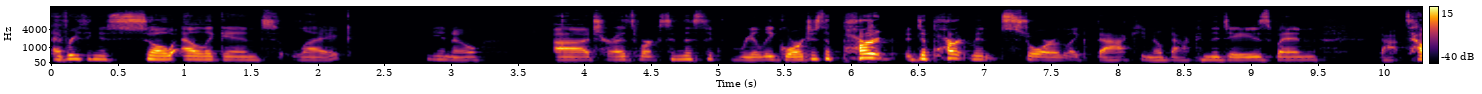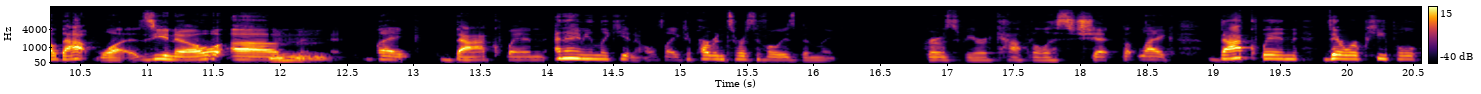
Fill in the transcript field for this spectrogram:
everything is so elegant. Like, you know, uh Therese works in this like really gorgeous apart department store, like back, you know, back in the days when that's how that was, you know. Um Mhm. like back when and I mean like, you know, like department stores have always been like gross, weird, capitalist shit. But like back when there were people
